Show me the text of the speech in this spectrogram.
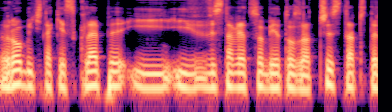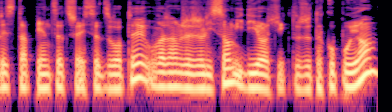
robić takie sklepy i, i wystawiać sobie to za 300, 400, 500, 600 zł. Uważam, że jeżeli są idioci, którzy to kupują,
